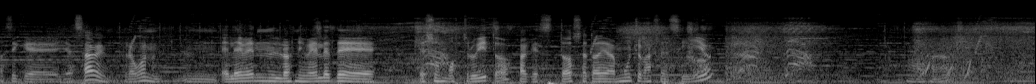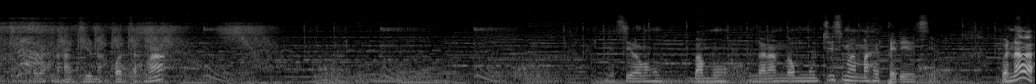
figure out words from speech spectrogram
Así que ya saben. Pero bueno, mm, eleven los niveles de, de sus monstruitos para que todo sea todavía mucho más sencillo. Aquí unas cuantas más. Y así vamos, vamos ganando muchísima más experiencia. Pues nada,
